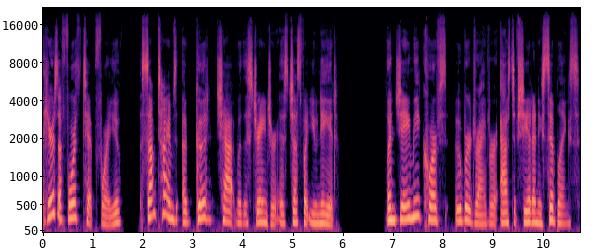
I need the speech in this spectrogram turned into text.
Here's a fourth tip for you. Sometimes a good chat with a stranger is just what you need. When Jamie Korf's Uber driver asked if she had any siblings,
